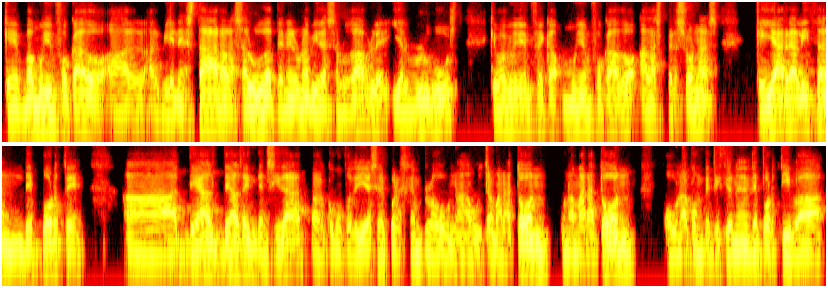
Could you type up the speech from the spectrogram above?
que va muy enfocado al, bienestar, a la salud, a tener una vida saludable, y el Blue Boost, que va muy, muy enfocado a las personas que ya realizan deporte de, alta intensidad, como podría ser, por ejemplo, una ultramaratón, una maratón o una competición deportiva,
